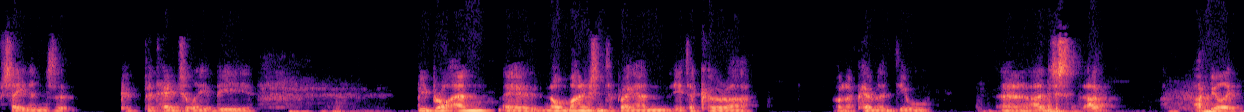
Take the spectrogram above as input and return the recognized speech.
signings that could potentially be be brought in. Uh, not managing to bring in Itakura on a permanent deal. Uh, I just I I feel like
